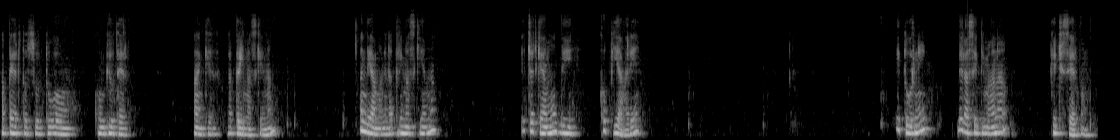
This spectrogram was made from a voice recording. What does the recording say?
aperto sul tuo computer anche la prima schema, andiamo nella prima schema e cerchiamo di copiare i turni della settimana che ci servono.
